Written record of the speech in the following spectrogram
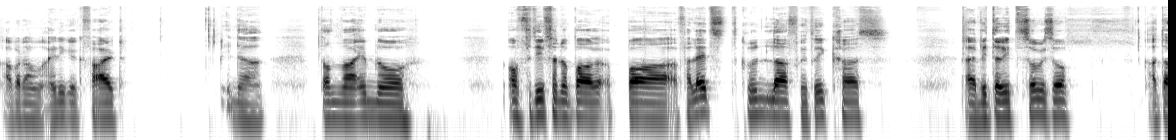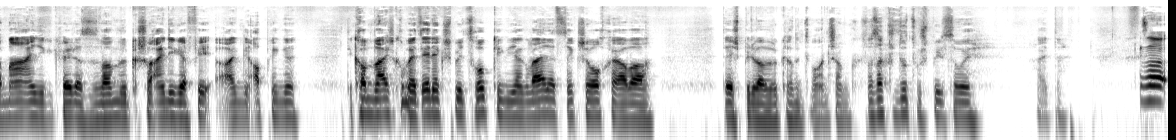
Aber da haben einige gefällt. In der, dann war eben noch offensiv sind noch ein paar, ein paar verletzt. Gründler, Friedrichs, äh, Viterit sowieso. Hat da mal einige gefällt. Also es waren wirklich schon einige, einige Abgänge. Die kommen meistens kommen jetzt eh nächstes Spiel zurück gegen Young Violets nächste Woche, aber das Spiel war wirklich nicht Anschauen. Was sagst du zum Spiel so heute? Also,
